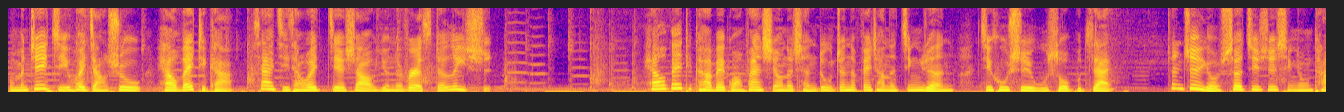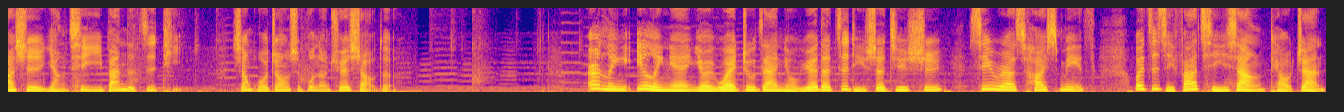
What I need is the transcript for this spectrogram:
我们这一集会讲述 Helvetica，下一集才会介绍 Universe 的历史。Helvetica 被广泛使用的程度真的非常的惊人，几乎是无所不在，甚至有设计师形容它是氧气一般的字体，生活中是不能缺少的。二零一零年，有一位住在纽约的字体设计师。s e r i u s Highsmith 为自己发起一项挑战，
